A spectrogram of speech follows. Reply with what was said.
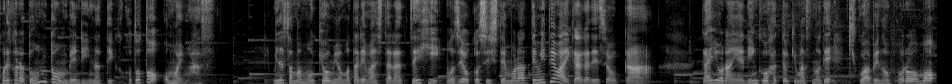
これからどんどん便利になっていくことと思います。皆様も興味を持たれましたら、ぜひ文字起こししてもらってみてはいかがでしょうか。概要欄へリンクを貼っておきますので、キコアベのフォローも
